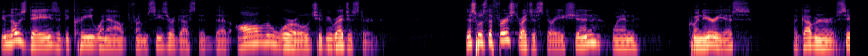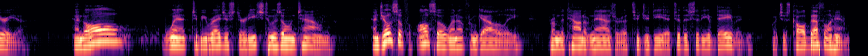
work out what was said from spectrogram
In those days, a decree went out from Caesar Augustus that all the world should be registered. This was the first registration when Quirinius, the governor of Syria, and all went to be registered, each to his own town. And Joseph also went up from Galilee, from the town of Nazareth to Judea, to the city of David, which is called Bethlehem,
